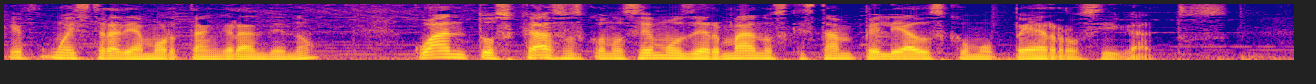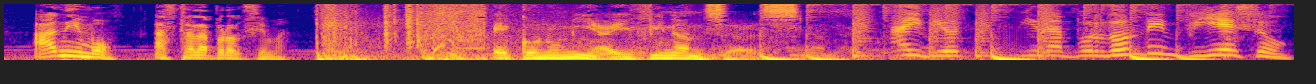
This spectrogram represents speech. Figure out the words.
Qué muestra de amor tan grande, ¿no? ¿Cuántos casos conocemos de hermanos que están peleados como perros y gatos? Ánimo, hasta la próxima. Economía y finanzas. Ay, Dios, vida, ¿por dónde empiezo?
